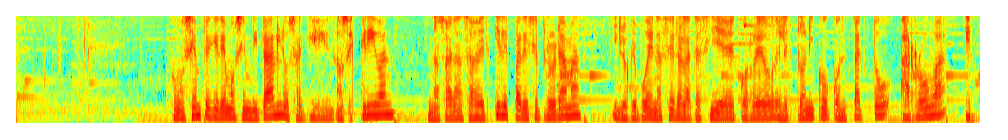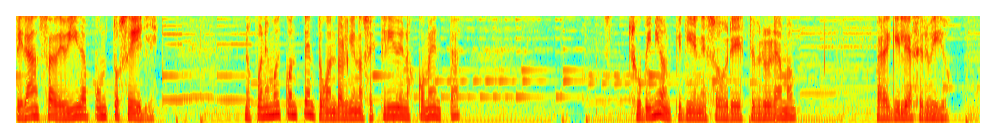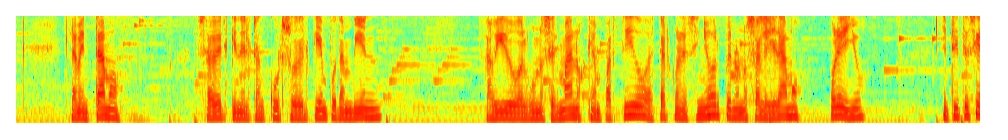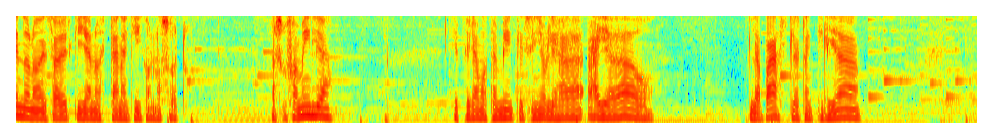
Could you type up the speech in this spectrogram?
Como siempre queremos invitarlos a que nos escriban nos hagan saber qué les parece el programa y lo que pueden hacer a la casilla de correo electrónico contacto arroba esperanzadevida.cl. Nos pone muy contento cuando alguien nos escribe y nos comenta su opinión que tiene sobre este programa, para qué le ha servido. Lamentamos saber que en el transcurso del tiempo también ha habido algunos hermanos que han partido a estar con el Señor, pero nos alegramos por ello, entristeciéndonos de saber que ya no están aquí con nosotros. A su familia, esperamos también que el Señor les haya dado la paz, la tranquilidad,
